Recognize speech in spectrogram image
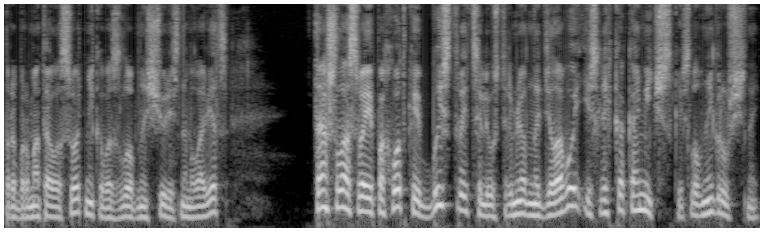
пробормотала Сотникова, злобно щурясь на маловец. Та шла своей походкой, быстрой, целеустремленно деловой и слегка комической, словно игрушечной.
